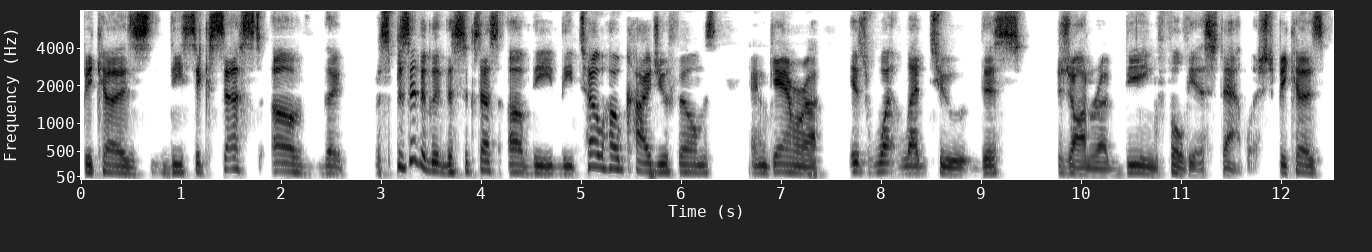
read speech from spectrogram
because the success of the specifically the success of the the Toho kaiju films and Gamera is what led to this genre being fully established. Because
